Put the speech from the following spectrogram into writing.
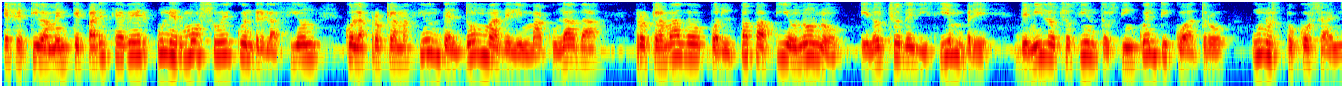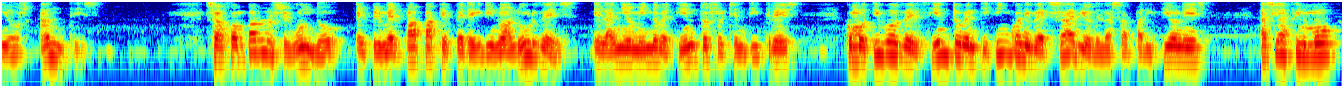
Efectivamente parece haber un hermoso eco en relación con la proclamación del dogma de la Inmaculada proclamado por el Papa Pío IX el 8 de diciembre de 1854, unos pocos años antes. San Juan Pablo II, el primer papa que peregrinó a Lourdes el año 1983, con motivo del 125 aniversario de las apariciones, así afirmó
